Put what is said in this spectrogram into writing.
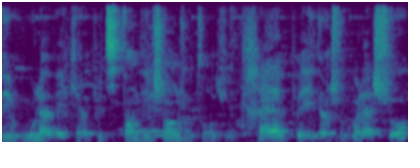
Déroule avec un petit temps d'échange autour d'une crêpe et d'un chocolat chaud.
